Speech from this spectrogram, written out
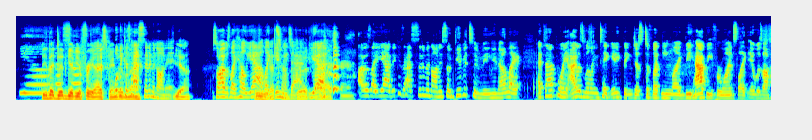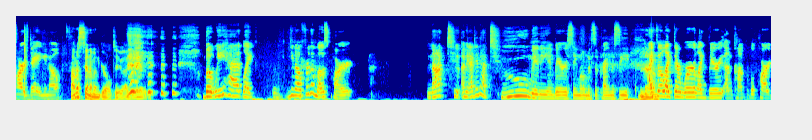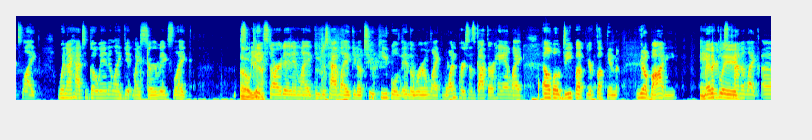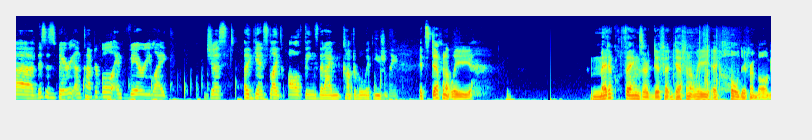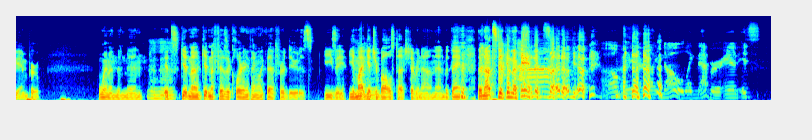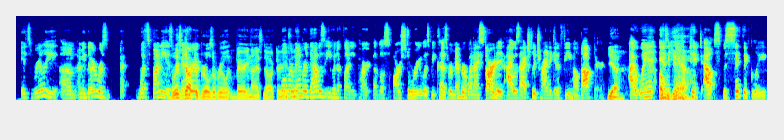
"Yeah." They did give you free good." ice cream. Well, because it has cinnamon on it. yeah, So I was like, "Hell yeah! Ooh, like give me that." Good. Yeah. I was like, "Yeah," because it has cinnamon on it. So give it to me. You know, like at that point, I was willing to take anything just to fucking like be happy for once. Like it was a hard day, you know. I'm a cinnamon girl too. I get it. but we had like you know for the most part not too i mean i didn't have too many embarrassing moments of pregnancy No. i feel like there were like very uncomfortable parts like when i had to go in and like get my cervix like oh yeah. kick started and like you just have like you know two people in the room like one person's got their hand like elbow deep up your fucking you know body and Medically- kind of like uh this is very uncomfortable and very like just against like all things that i'm comfortable with usually It's definitely medical things are diff- definitely a whole different ball game for women than men. Mhm. It's getting a getting a physical or anything like that for a dude is easy. You might get your Mhm. balls touched every now and then, but they they're not sticking their hand inside of you. Oh man, like no, like never. And it's it's really um I mean there was what's funny is At least remember, Doctor Gruhl's a real very nice doctor. Well, He's a- remember that was even a funny part of us, our story was because remember when I started, I was actually trying to get a female doctor. yeah, I went Oh, and, yeah. and picked out specifically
